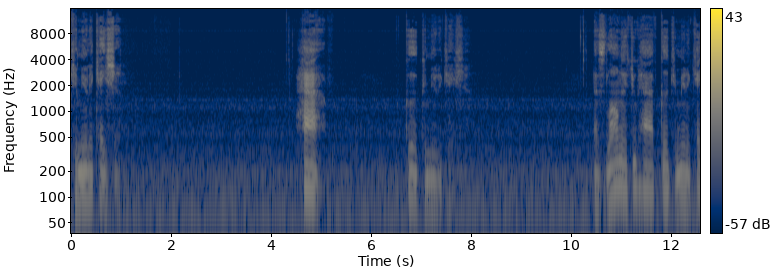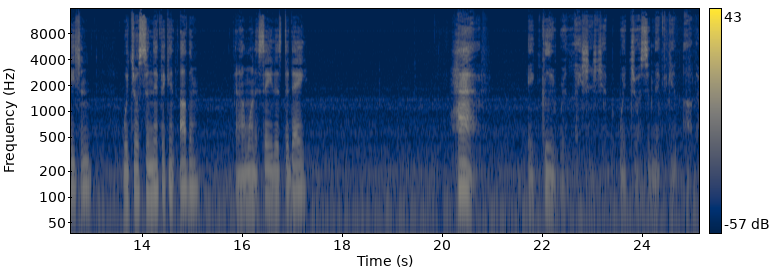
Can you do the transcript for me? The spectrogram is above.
communication. Have good communication. As long as you have good communication with your significant other, and I want to say this today, have a good relationship with your significant other.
